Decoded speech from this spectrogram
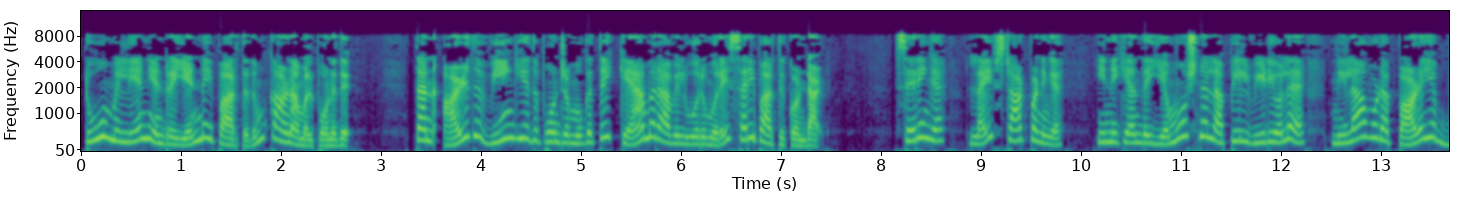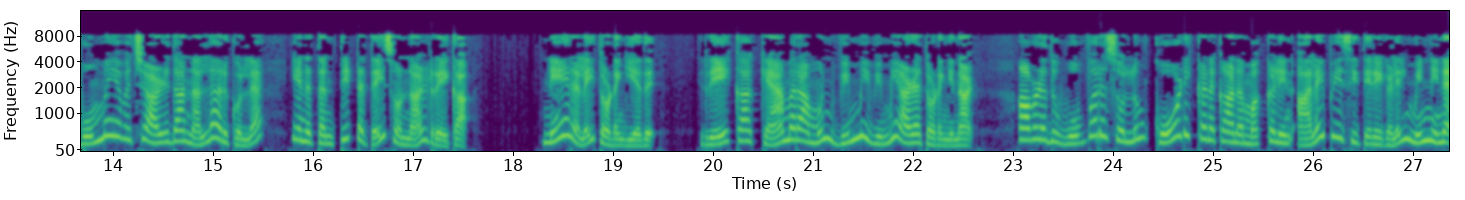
டூ மில்லியன் என்ற எண்ணை பார்த்ததும் காணாமல் போனது. தன் அழுது வீங்கியது போன்ற முகத்தை கேமராவில் ஒருமுறை சரிபார்த்துக் கொண்டாள். சரிங்க லைவ் ஸ்டார்ட் பண்ணுங்க. இன்னைக்கு அந்த எமோஷனல் அப்பீல் வீடியோல நிலாவோட பழைய பொம்மைய வச்சு அழுதா நல்லா இருக்கும்ல? என தன் திட்டத்தை சொன்னாள் ரேகா. நேரலை தொடங்கியது. ரேகா கேமரா முன் விம்மி விம்மி அழத் தொடங்கினாள். அவளது ஒவ்வொரு சொல்லும் கோடிக்கணக்கான மக்களின் அலைபேசி திரைகளில் மின்னின.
